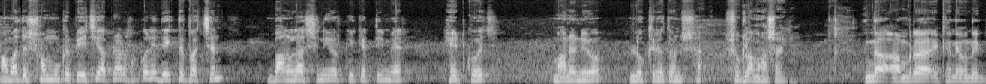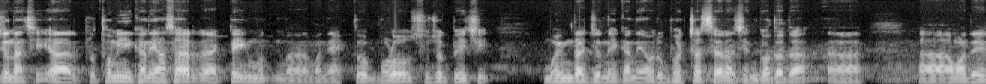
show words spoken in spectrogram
আমাদের সম্মুখে পেয়েছি আপনারা সকলেই দেখতে পাচ্ছেন বাংলা সিনিয়র ক্রিকেট টিমের হেড কোচ মাননীয় লক্ষ্মীরতন শুক্লা মহাশয়কে। না আমরা এখানে অনেকজন আছি আর প্রথমেই এখানে আসার একটাই মানে এক তো বড় সুযোগ পেয়েছি মহিমদার জন্য। এখানে অরূপ ভট্টাচার্য স্যার আছেন গদাদা আমাদের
